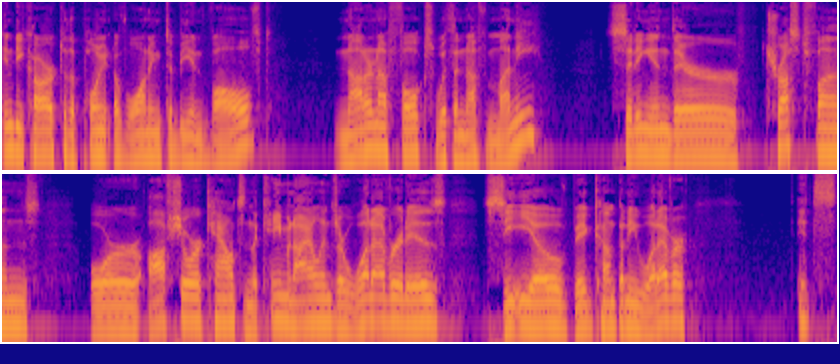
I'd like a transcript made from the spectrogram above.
IndyCar to the point of wanting to be involved not enough folks with enough money sitting in their trust funds or offshore accounts in the Cayman Islands or whatever it is, CEO of big company, whatever. It's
